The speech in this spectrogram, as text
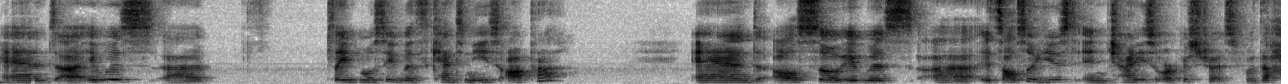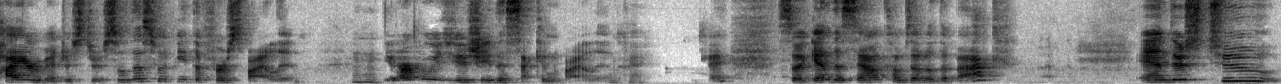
And uh, it was uh, played mostly with Cantonese opera. and also it was uh, it's also used in Chinese orchestras for the higher register. So this would be the first violin. Mhm. The erhu is usually the second violin. Okay. Okay, so again, the sound comes out of the back, and there's two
